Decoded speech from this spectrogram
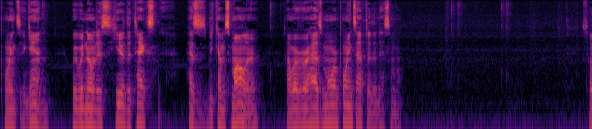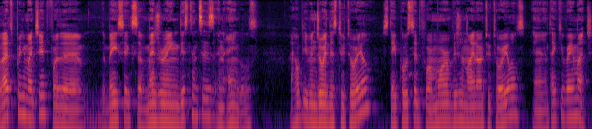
points again we would notice here the text has become smaller however has more points after the decimal. So that's pretty much it for the, the basics of measuring distances and angles. I hope you've enjoyed this tutorial. Stay posted for more Vision LiDAR tutorials and thank you very much.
